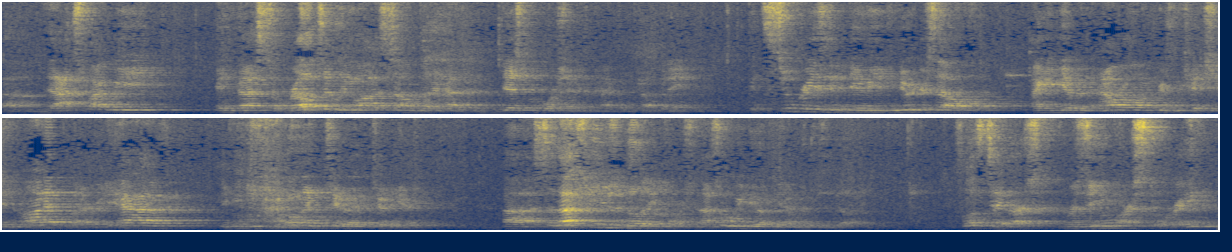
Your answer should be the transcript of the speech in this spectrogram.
Um, that's why we invest a relatively modest sum, but it has a disproportionate impact on the company. It's super easy to do. You can do it yourself. I can give an hour-long presentation on it, but I already have. You can find a link to it, to it here. Uh, so that's the usability portion. That's what we do at VM with usability. So let's take our resume our story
